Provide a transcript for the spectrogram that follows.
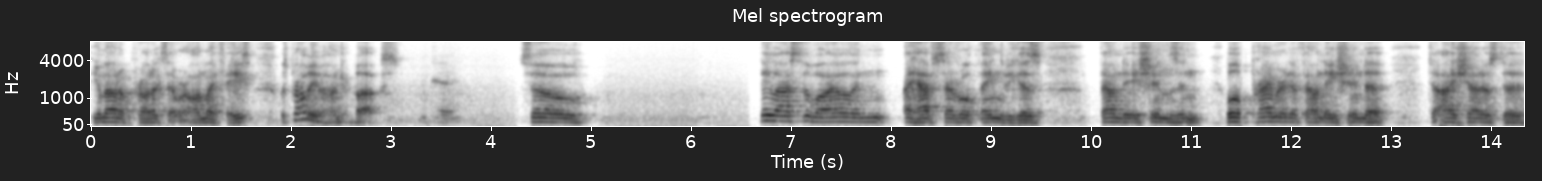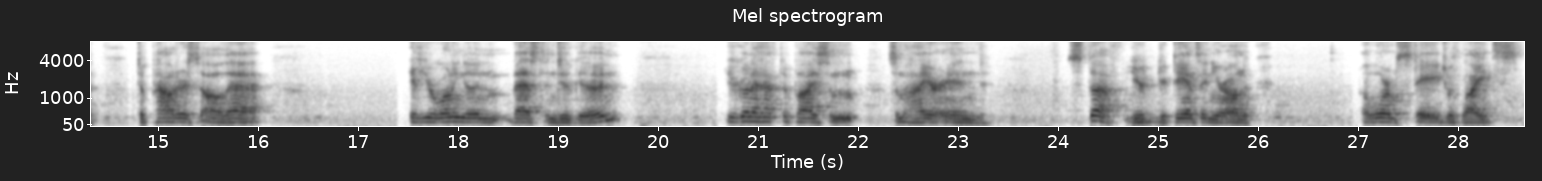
the amount of products that were on my face was probably a hundred bucks. Okay. So they lasted a while, and I have several things because foundations and well, primer to foundation to to eyeshadows to to powders to all that. If you're wanting to invest and do good, you're gonna have to buy some some higher end stuff. You're you're dancing. You're on a warm stage with lights.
